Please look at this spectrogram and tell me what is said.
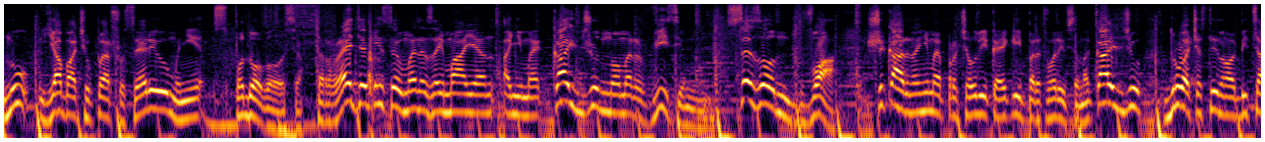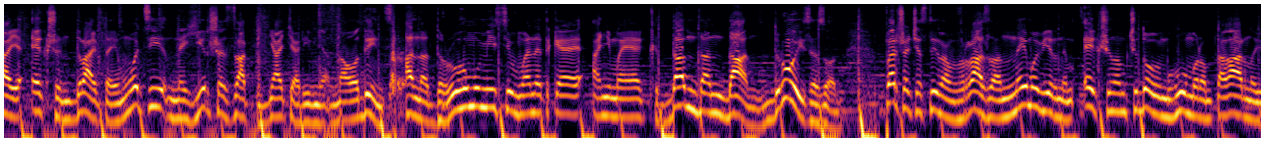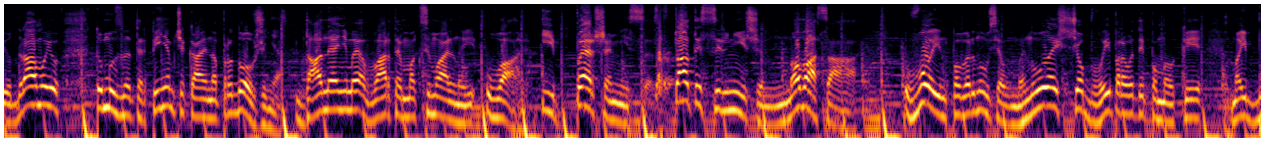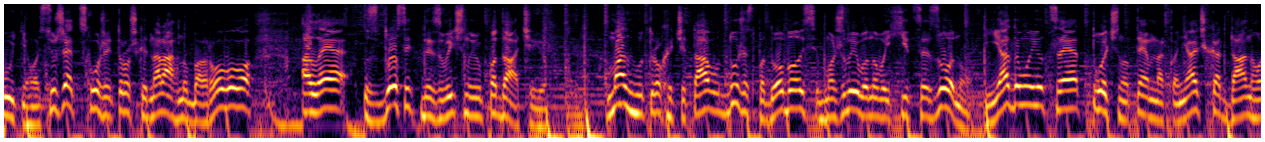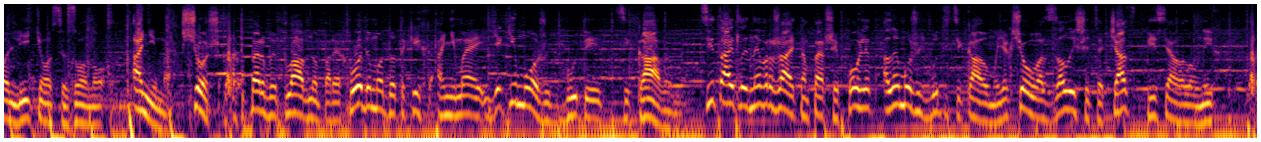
Ну, я бачив першу серію, мені сподобалося. Третє місце в мене займає аніме Кайджу номер 8 сезон 2. Шикарне аніме про чоловіка, який перетворився на кайджу. Друга частина обіцяє екшен, драйв та емоції не гірше за підняття рівня на одинці. А на другому місці в мене таке аніме як Дан-Дан-Дан, другий сезон. Перша частина вразила неймовірним екшеном, чудовим гумором та гарною драмою, тому з нетерпінням чекаю на продовження. Дане аніме варте максимальної уваги. І перше місце стати сильнішим. Нова сага. Воїн повернувся в минуле, щоб виправити помилки майбутнього. Сюжет схожий трошки на рагну Багрового, але з досить незвичною подачею. Мангу трохи читав, дуже сподобалось, можливо, новий хід сезону. Я думаю, це точно темна конячка даного літнього сезону аніме. Що ж, а тепер ми плавно переходимо до таких аніме, які можуть бути цікавими. Ці тайтли не вражають на перший погляд, але можуть бути цікавими, якщо у вас залишиться час після головних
